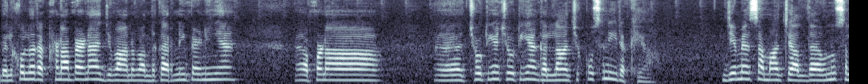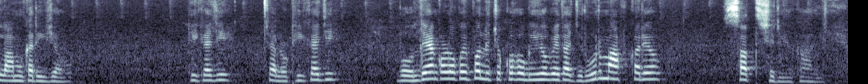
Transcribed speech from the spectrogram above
ਬਿਲਕੁਲ ਰੱਖਣਾ ਪੈਣਾ ਜ਼ਬਾਨ ਬੰਦ ਕਰਨੀ ਪੈਣੀ ਹੈ। ਆਪਣਾ ਛੋਟੀਆਂ ਛੋਟੀਆਂ ਗੱਲਾਂ 'ਚ ਕੁਝ ਨਹੀਂ ਰੱਖਿਆ। ਜਿਵੇਂ ਸਮਾਂ ਚੱਲਦਾ ਉਹਨੂੰ ਸਲਾਮ ਕਰੀ ਜਾਓ। ਠੀਕ ਹੈ ਜੀ? ਚਲੋ ਠੀਕ ਹੈ ਜੀ। ਬੋਲਦਿਆਂ ਕੋਲੋਂ ਕੋਈ ਭੁੱਲ ਚੁੱਕ ਹੋ ਗਈ ਹੋਵੇ ਤਾਂ ਜ਼ਰੂਰ ਮਾਫ ਕਰਿਓ। ਸਤਿ ਸ਼੍ਰੀ ਅਕਾਲ ਜੀ।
